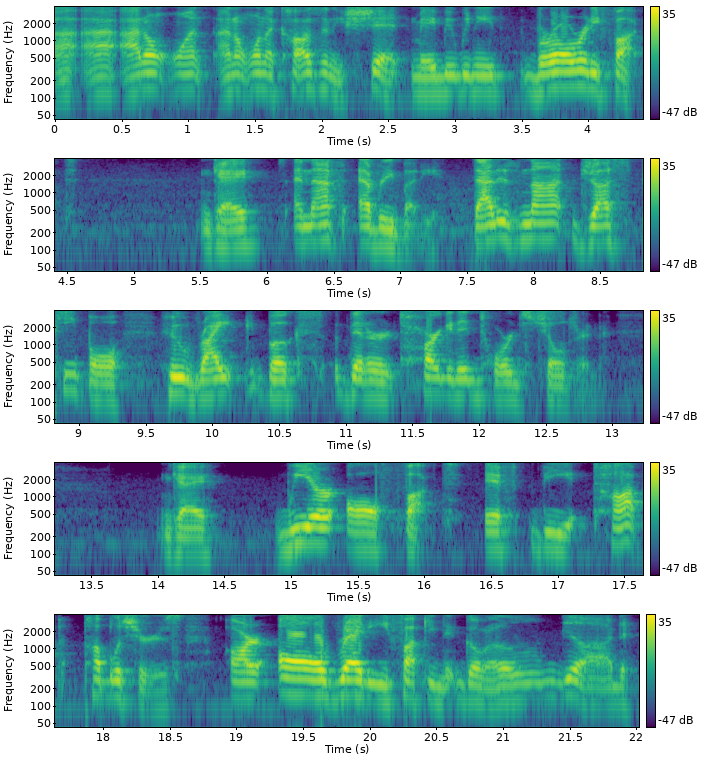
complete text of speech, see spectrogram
I, I, I don't want I don't want to cause any shit. Maybe we need we're already fucked. Okay? And that's everybody. That is not just people who write books that are targeted towards children. Okay? We are all fucked. If the top publishers are already fucking going, oh God,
